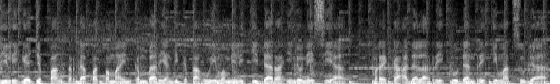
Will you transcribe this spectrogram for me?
Di Liga Jepang terdapat pemain kembar yang diketahui memiliki darah Indonesia, mereka adalah Riku dan Riki Matsuda,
